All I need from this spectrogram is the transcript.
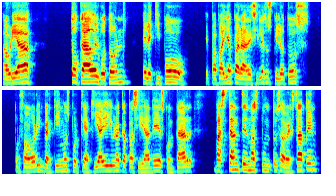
habría tocado el botón el equipo de Papaya para decirle a sus pilotos por favor, invertimos porque aquí hay una capacidad de descontar bastantes más puntos a Verstappen.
